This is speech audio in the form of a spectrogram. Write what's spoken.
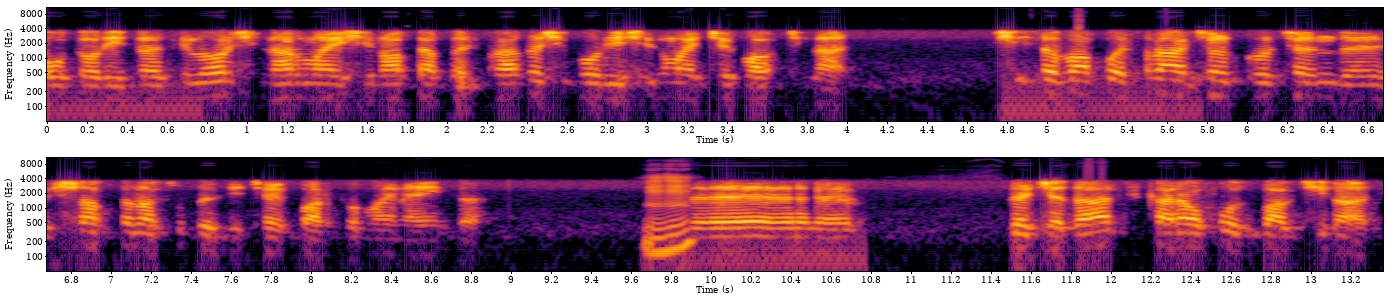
autorităților și n-ar mai ieși noaptea pe stradă și vor ieși numai cei vaccinați. Și se va păstra acel procent de 7%, ziceai parcă mai înainte, Mhm. de decedați care au fost vaccinați.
